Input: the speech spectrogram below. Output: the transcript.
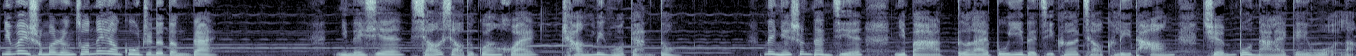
你为什么仍做那样固执的等待。你那些小小的关怀常令我感动。那年圣诞节，你把得来不易的几颗巧克力糖全部拿来给我了。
